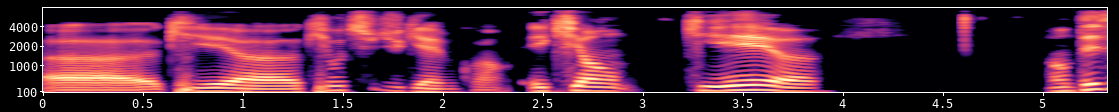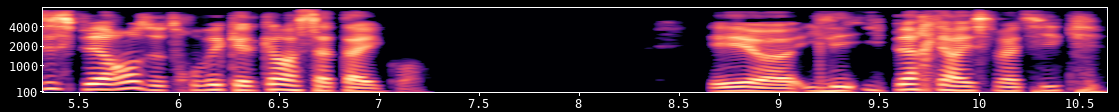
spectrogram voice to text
euh, euh qui est, qui est au-dessus du game, quoi, et qui en, qui est en désespérance de trouver quelqu'un à sa taille, quoi. Et il est hyper charismatique,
